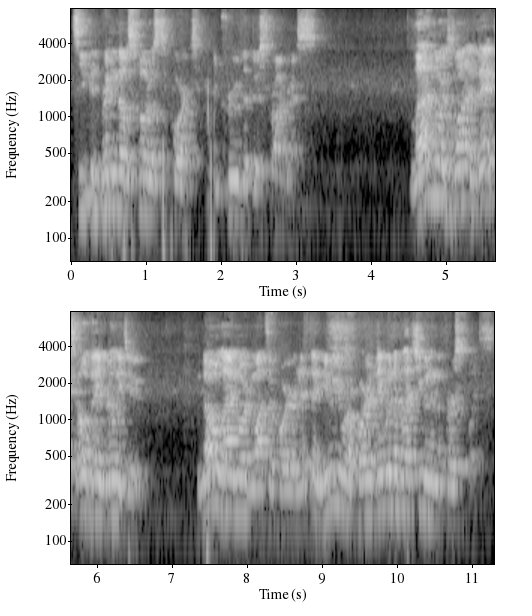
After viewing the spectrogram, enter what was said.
so you can bring those photos to court and prove that there's progress. Landlords want to evict. Oh, they really do. No landlord wants a hoarder, and if they knew you were a hoarder, they wouldn't have let you in in the first place.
